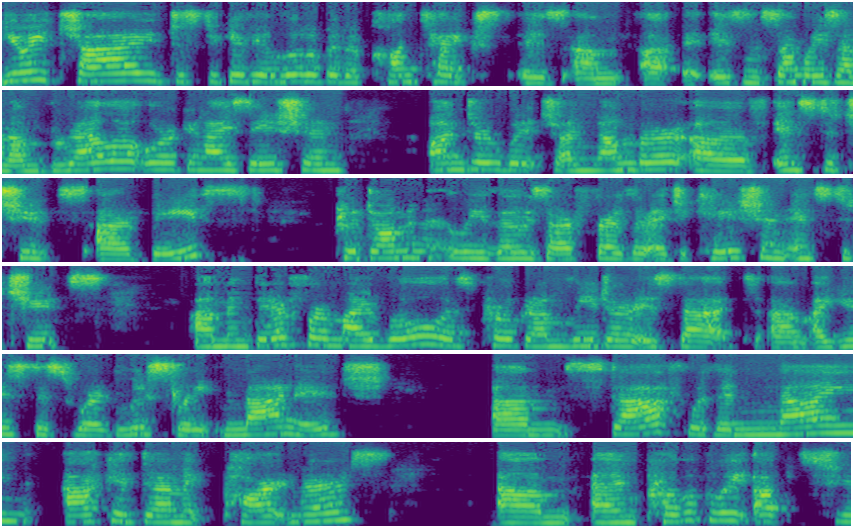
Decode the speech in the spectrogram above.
UHI, just to give you a little bit of context, is, um, uh, is in some ways an umbrella organization under which a number of institutes are based. Predominantly, those are further education institutes. Um, and therefore, my role as program leader is that um, I use this word loosely manage um, staff within nine academic partners um, and probably up to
